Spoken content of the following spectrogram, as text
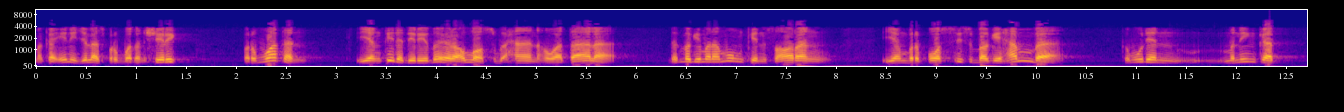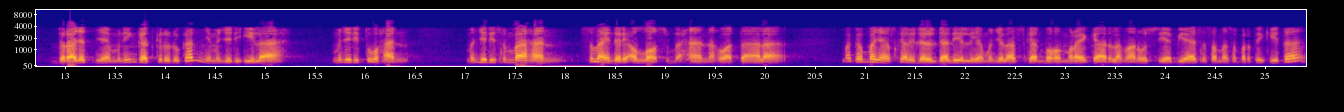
Maka ini jelas perbuatan syirik, perbuatan yang tidak diridhai oleh Allah Subhanahu wa taala. Dan bagaimana mungkin seorang yang berposisi sebagai hamba kemudian meningkat derajatnya, meningkat kedudukannya menjadi ilah, menjadi Tuhan, menjadi sembahan selain dari Allah Subhanahu wa taala. Maka banyak sekali dalil-dalil yang menjelaskan bahwa mereka adalah manusia biasa sama seperti kita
